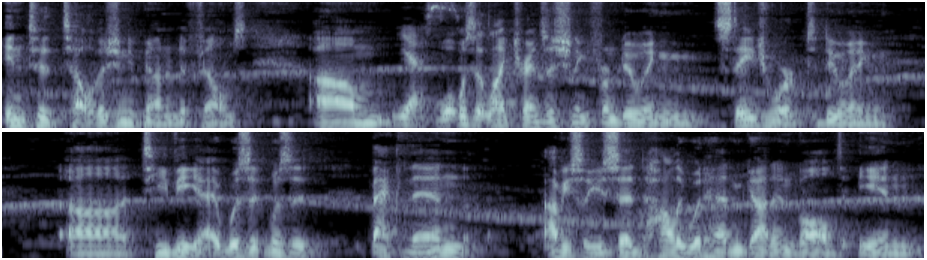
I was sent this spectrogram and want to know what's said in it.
into television. You've gone into films. Um, Yes. What was it like transitioning from doing stage work to doing uh, TV? Uh, Was it was it back then? Obviously, you said Hollywood hadn't gotten involved in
